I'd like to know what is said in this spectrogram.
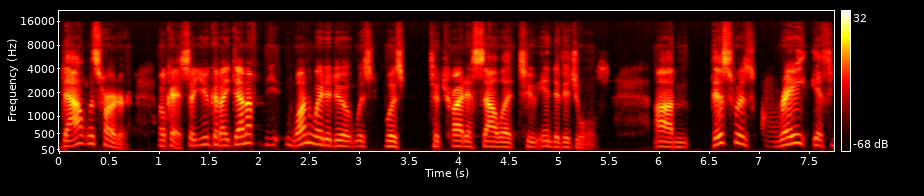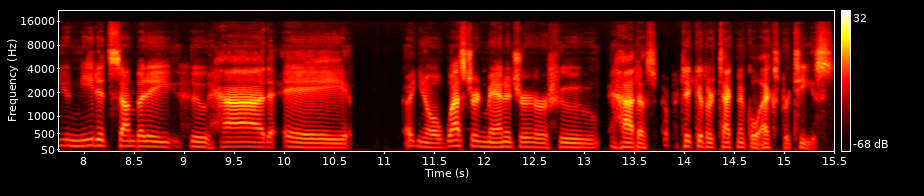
That was harder. Okay, so you could identify one way to do it was was to try to sell it to individuals. Um, this was great if you needed somebody who had a, a you know a Western manager who had a, a particular technical expertise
